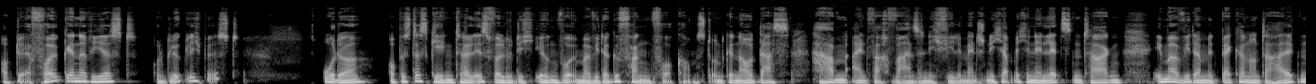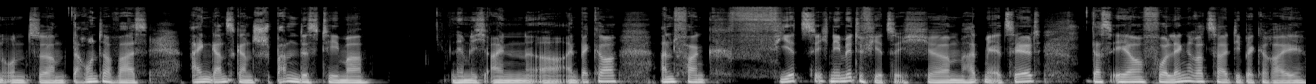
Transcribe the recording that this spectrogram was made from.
ob du Erfolg generierst und glücklich bist oder ob es das Gegenteil ist, weil du dich irgendwo immer wieder gefangen vorkommst. Und genau das haben einfach wahnsinnig viele Menschen. Ich habe mich in den letzten Tagen immer wieder mit Bäckern unterhalten und ähm, darunter war es ein ganz, ganz spannendes Thema, nämlich ein, äh, ein Bäcker Anfang 40, nee Mitte 40, ähm, hat mir erzählt, dass er vor längerer Zeit die Bäckerei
